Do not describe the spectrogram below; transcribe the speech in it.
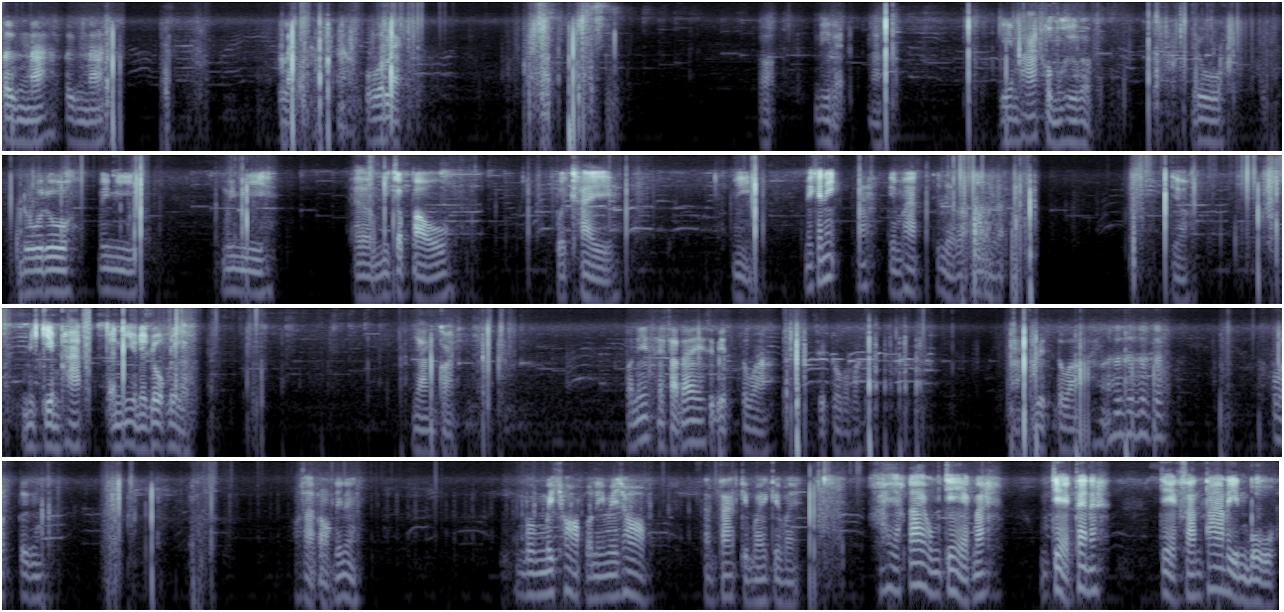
ตึงนะ ตึงนะแหลกโอ้แหลกก็นี่แหละนะ เกมพาร์ทผมคือแบบ ดู ดูดูไม่มี ไม่มี เอ่อมีกระเป๋า เปิดไข่ นี่มีแค่นี้นะเกมพาร์ทที่เหลือก็ไม่มีแล้วเดี๋ยว มีเกมพาร์ทอันนี้อยู่ในโลกด้วยเหรอยังก่อน ตอนนี้ใส่สัตว์ได้สิบเอ็ดตัวสิบตัวปะอะสิบเอ็ดตัวโคตรตึง สัตว์ออกนิดหนึ่งไม่ชอบตัวนี้ไม่ชอบซานต้าเก็บไว้เก็บไว้ใครอยากได้ผมแจกนะผมแจกได้นะ แจกซานต้าเรนโบว์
